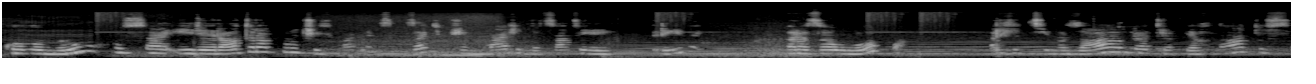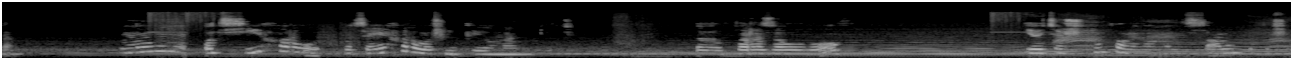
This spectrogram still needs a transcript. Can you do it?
колобрухуса і ріратора включить. Можна так сказати, вже майже 20 рівень. Паразаулопа, архітімозавра, трофіагнатуса. Ну, оці хоро... оцей хорошенький у мене тут. Е, Паразаулов. І оця штука, вона мене саме поки що.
